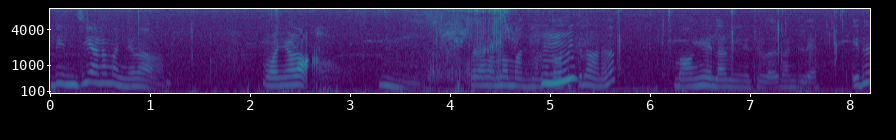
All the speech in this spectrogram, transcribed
ഇത് ഇഞ്ചിയാണോ മഞ്ഞളാണോ മഞ്ഞളാ ഇപ്പോൾ നമ്മൾ മഞ്ഞൾത്തോട്ടത്തിലാണ് മാങ്ങയെല്ലാം വീണിട്ടുള്ളത്. കണ്ടില്ലേ? ഇത്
